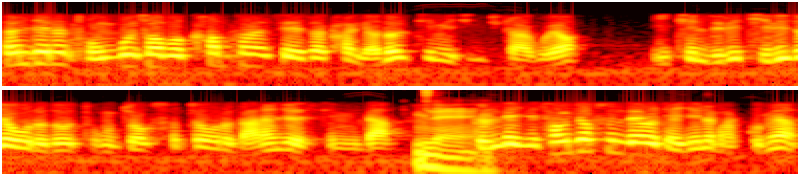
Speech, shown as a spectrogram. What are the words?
현재는 동부 서부 컨퍼런스에서 각 8팀이 진출하고요. 이 팀들이 지리적으로도 동쪽 서쪽으로 나눠져 있습니다. 네. 그런데 이제 성적 순대로 대진을 바꾸면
